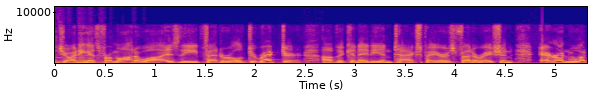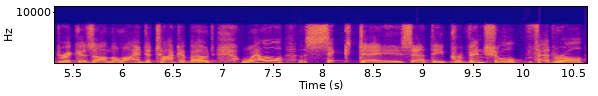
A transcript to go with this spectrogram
Joining us from Ottawa is the federal director of the Canadian Taxpayers Federation. Aaron Wudrick is on the line to talk about, well, sick days at the provincial, federal,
